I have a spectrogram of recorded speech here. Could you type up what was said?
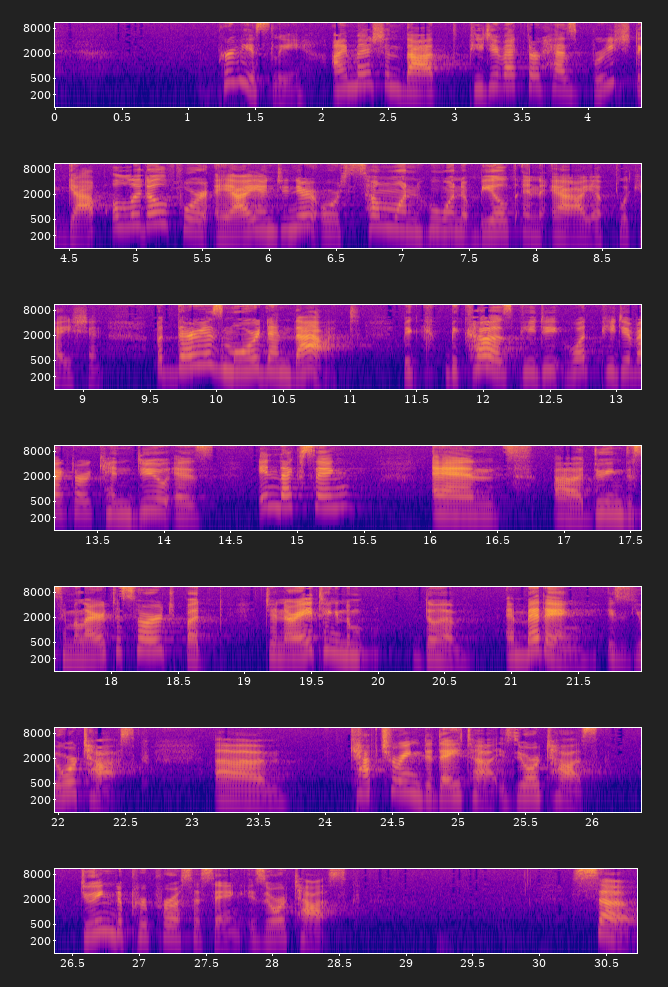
Previously, I mentioned that pgvector has breached the gap a little for AI engineer or someone who want to build an AI application. But there is more than that, because PG, what pgvector can do is indexing and uh, doing the similarity search, but generating the, the embedding is your task. Um, capturing the data is your task. Doing the pre-processing is your task. So,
